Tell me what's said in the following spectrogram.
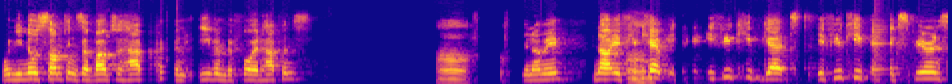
when you know something's about to happen even before it happens, Mm. you know what I mean? Now, if you Mhm. kept, if you, keep get, if you keep experiencing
